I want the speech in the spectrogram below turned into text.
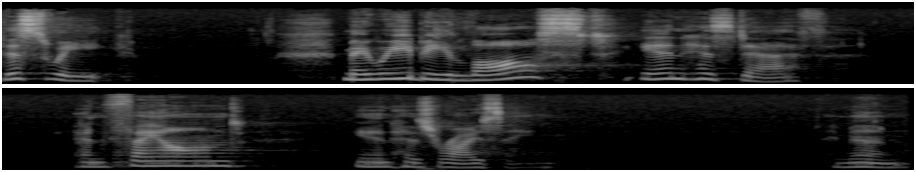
This week, may we be lost in his death and found in his rising. Amen.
